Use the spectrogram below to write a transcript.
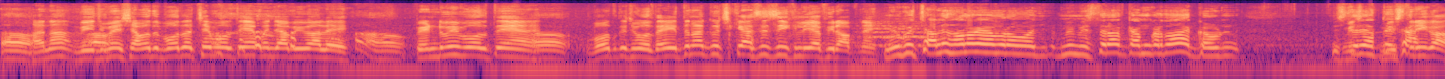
हाँ। है ना? बीच में शब्द बहुत अच्छे बोलते हैं पंजाबी वाले। हाँ। पिंड भी बोलते हैं। हाँ। बहुत कुछ बोलते हैं। इतना कुछ कैसे सीख लिया फिर आपने? चालीस साल हो जी मैं मिस्त्री काम करता था मिस्त्री मिस्त्री का?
